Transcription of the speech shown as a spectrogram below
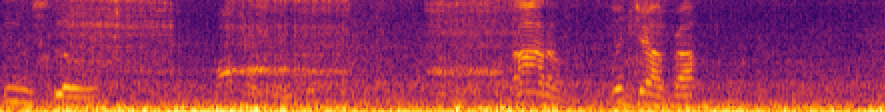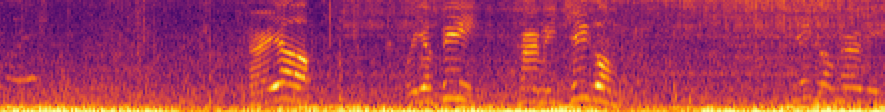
Too slow. Got him. Good job, bro. Hurry up. Where you be? Herbie, jig 'em. Jig 'em, Herbie.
